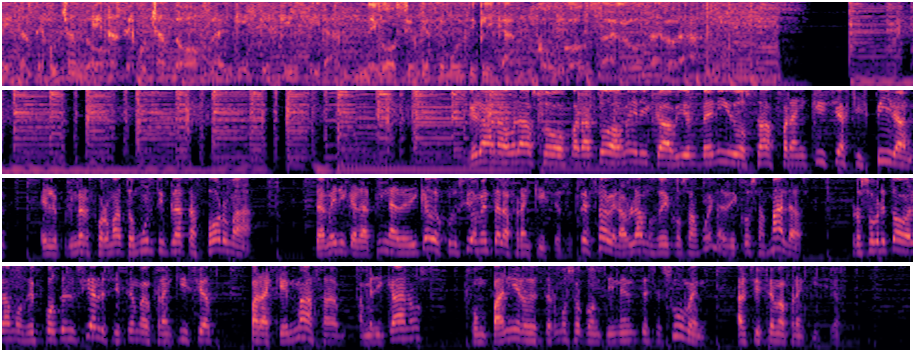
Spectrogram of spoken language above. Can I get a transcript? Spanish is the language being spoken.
Estás escuchando. Estás escuchando. Franquicias que inspiran. Negocios que se multiplican. Con Gonzalo Talora. Gran abrazo para toda América. Bienvenidos a Franquicias que Inspiran, el primer formato multiplataforma de América Latina dedicado exclusivamente a las franquicias. Ustedes saben, hablamos de cosas buenas y de cosas malas, pero sobre todo hablamos de potenciar el sistema de franquicias para que más americanos, compañeros de este hermoso continente, se sumen al sistema franquicias.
